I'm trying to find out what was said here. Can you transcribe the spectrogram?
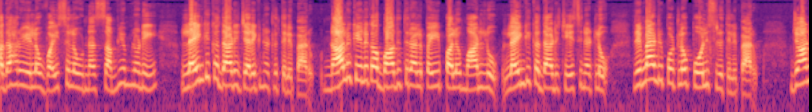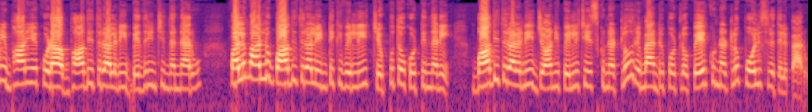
పదహారు ఏళ్ళ వయసులో ఉన్న సమయంలోనే లైంగిక దాడి జరిగినట్లు తెలిపారు. నాలుగేళ్ళుగా బాధితురాలపై పలుమార్లు లైంగిక దాడి చేసినట్లు రిమాండ్ రిపోర్టులో పోలీసులు తెలిపారు. జానీ భార్య కూడా బాధితురాలని బెదిరించిందన్నారు. పలుమార్లు బాధితురాలు ఇంటికి వెళ్ళి చెప్పుతో కొట్టిందని బాధితురాలని జానీ పెళ్ళి చేసుకున్నట్లు రిమాండ్ రిపోర్టులో పేర్కొన్నట్లు పోలీసులు తెలిపారు.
